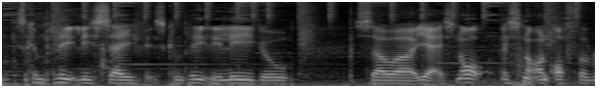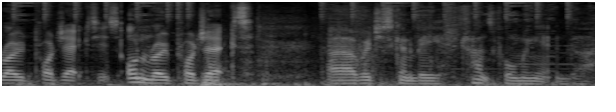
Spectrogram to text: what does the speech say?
it's completely safe, it's completely legal. So uh, yeah, it's not it's not an off-the-road project, it's on-road project. Uh, we're just going to be transforming it and uh,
